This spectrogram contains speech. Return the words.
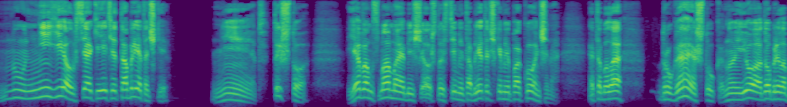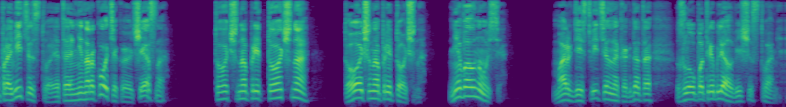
Ну, не ел всякие эти таблеточки? Нет, ты что? Я вам с мамой обещал, что с теми таблеточками покончено. Это была другая штука, но ее одобрило правительство. Это не наркотик, честно. Точно приточно? Точно приточно. Не волнуйся. Марк действительно когда-то злоупотреблял веществами.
